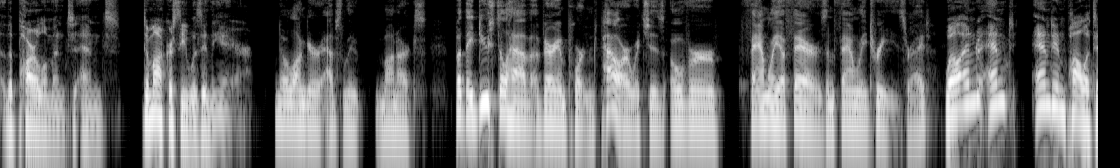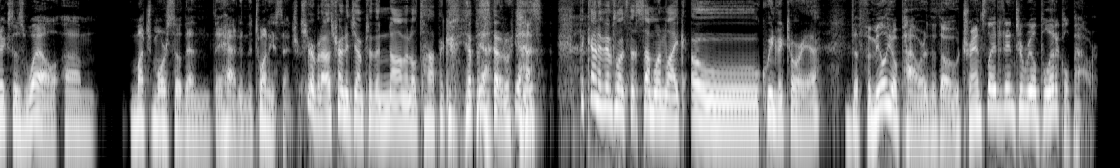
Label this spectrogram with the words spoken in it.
the parliament and democracy was in the air. no longer absolute monarchs, but they do still have a very important power, which is over family affairs and family trees, right? Well, and and and in politics as well, um, much more so than they had in the 20th century. Sure, but I was trying to jump to the nominal topic of the episode, which yeah. is the kind of influence that someone like, oh, Queen Victoria, The familial power, though, translated into real political power.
